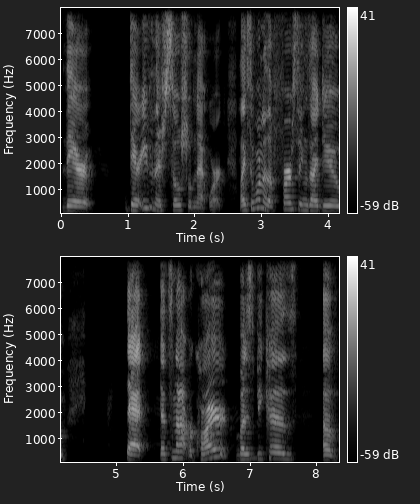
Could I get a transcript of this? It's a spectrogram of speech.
their their even their social network like so one of the first things i do that that's not required but it's because of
